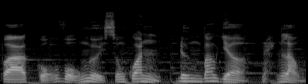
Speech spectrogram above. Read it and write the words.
và cổ vũ người xung quanh đừng bao giờ nản lòng.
